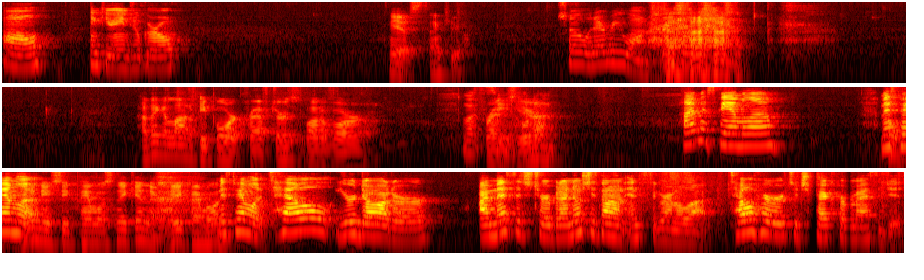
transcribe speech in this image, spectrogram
Oh, thank you, Angel Girl. Yes, thank you. Show whatever you want. Sprinkle it in. I think a lot of people are crafters. A lot of our Let's Friends see. Here. Hi, Miss Pamela. Miss Oh, I Pamela. didn't even see Pamela sneak in there. Hey, Pamela. Miss Pamela, tell your daughter. I messaged her, but I know she's not on Instagram a lot. Tell her to check her messages,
